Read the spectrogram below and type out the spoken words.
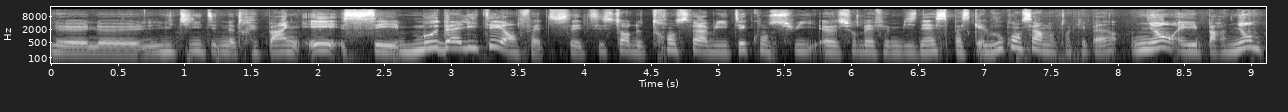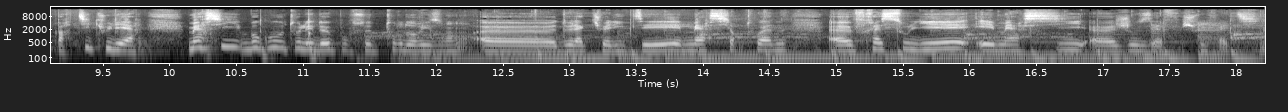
l'utilité de notre épargne et ses modalités en fait, cette histoire de transférabilité qu'on suit euh, sur BFM Business parce qu'elle vous concerne en tant qu'épargnant et épargnante particulière. Merci beaucoup tous les deux pour ce tour d'horizon euh, de l'actualité. Merci Antoine euh, Fraisse-Soulier et merci Joseph Chouifati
